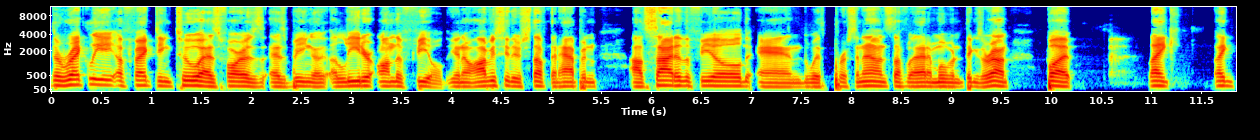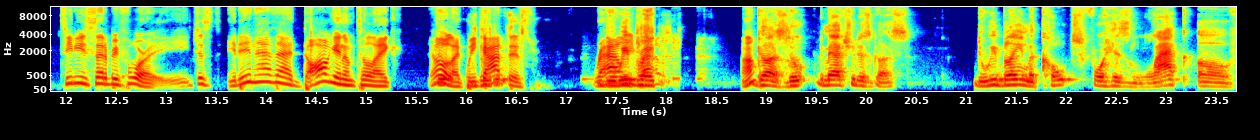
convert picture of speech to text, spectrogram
directly affecting Tua as far as as being a, a leader on the field. You know, obviously there's stuff that happened outside of the field and with personnel and stuff like that and moving things around. But like like TD said it before, he just he didn't have that dog in him to like, oh, like we do- got this rally. blame- rally. Huh? Gus, do, let me ask you this, Gus. Do we blame the coach for his lack of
